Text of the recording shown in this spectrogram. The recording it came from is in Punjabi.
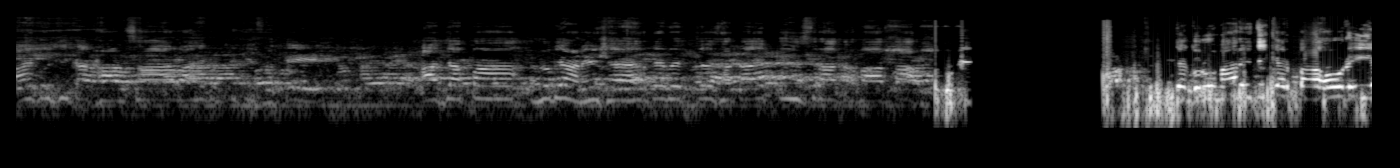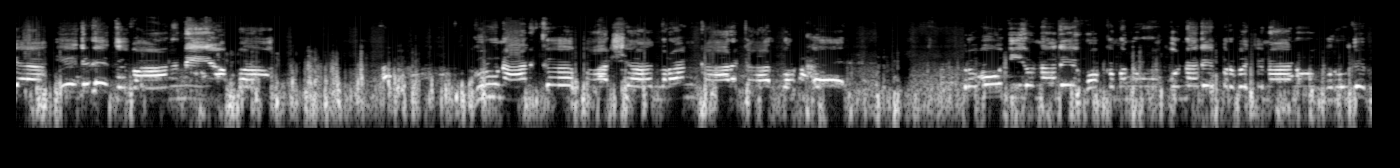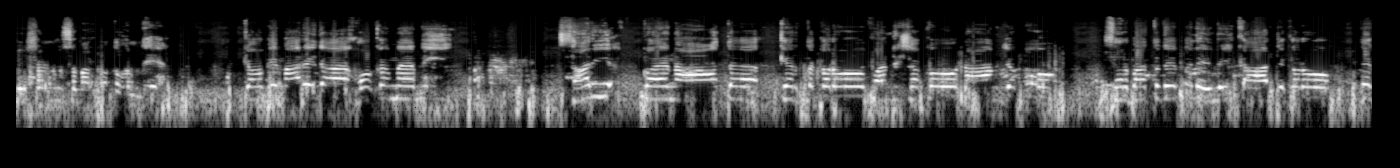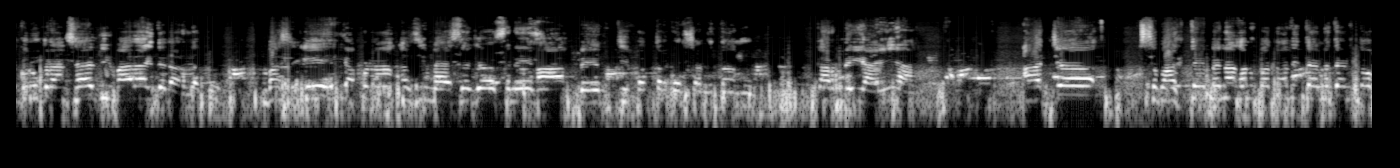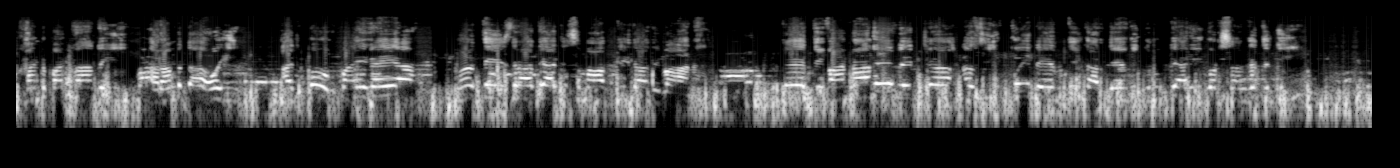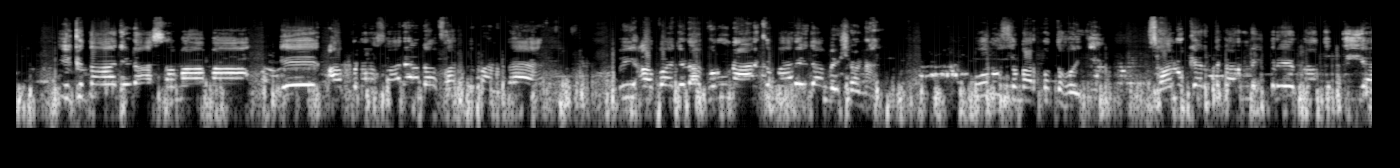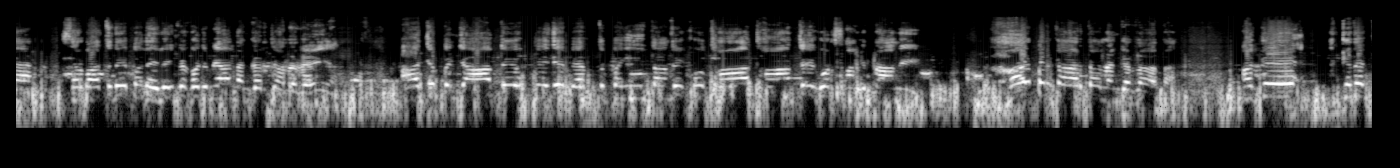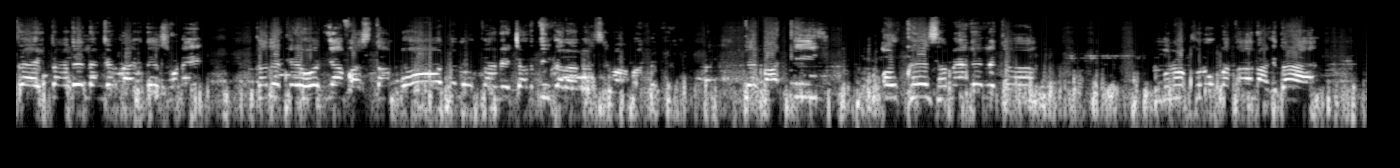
ਵਾਹਿਗੁਰੂ ਜੀ ਕਾ ਖਾਲਸਾ, ਵਾਹਿਗੁਰੂ ਜੀ ਕੀ ਫਤਿਹ। ਅੱਜ ਆਪਾਂ ਲੁਧਿਆਣੇ ਸ਼ਹਿਰ ਦੇ ਵਿੱਚ ਸਾਡਾ ਇਹ ਤੀਸਰਾ ਦਰਬਾਰ ਧਾਰਨ ਤੇ ਗੁਰੂ ਮਹਾਰਾਜ ਦੀ ਕਿਰਪਾ ਹੋ ਰਹੀ ਆ। ਇਹ ਜਿਹੜੇ ਦੀਵਾਨ ਨੇ ਆਪਾਂ, ਗੁਰੂ ਨਾਨਕ ਪਾਤਸ਼ਾਹ ਨਿਰੰਕਾਰ ਕਾਰਪੁਰਖ ਪ੍ਰਭੂ ਜੀ ਉਹਨਾਂ ਦੇ ਹੁਕਮ ਨੂੰ, ਉਹਨਾਂ ਦੇ ਪ੍ਰਵਚਨਾਂ ਨੂੰ, ਗੁਰੂ ਦੇ ਮਿਸ਼ਨ ਨੂੰ ਸਮਰਪਿਤ ਹੁੰਦੇ ਆ। ਕਿਉਂਕਿ ਮਹਾਰਾਜ ਦਾ ਹੁਕਮ ਹੈ ਵੀ ਸਾਰੀ ਕਾਇਨਾਤ ਕਿਰਤ ਕਰੋ, ਵੰਡ ਛਕੋ, ਨਾਮ ਜਪੋ, ਸਰਬੱਤ ਦੇ ਭਲੇ ਲਈ ਕਾਰਜ ਕਰੋ ਤੇ ਗੁਰੂ ਗ੍ਰੰਥ ਸਾਹਿਬ ਜੀ ਮਹਾਰਾਜ ਦੇ ਲੜ ਲੱਗੋ। ਬਸ ਇਹ ਹੀ ਆਪਣਾ ਅਸੀਂ ਮੈਸੇਜ ਸਨੇਹਾ, ਬੇਨਤੀ, ਪੱਤਰ ਕਰ ਸੰਗਤਾਂ ਨੂੰ ਕਰਨ ਲਈ ਆਏ ਆ ਅੱਜ ਸਵਾਗਤੇ ਪਹਿਲਾਂ ਤੁਹਾਨੂੰ ਪਤਾ ਵੀ ਤਿੰਨ ਦਿਨ ਤੋਂ ਖੰਡ ਪਾਠਾਂ ਦੀ ਆਰੰਭਤਾ ਹੋਈ। ਅੱਜ ਭੋਗ ਪਾਏ ਗਏ ਆ। ਪਰ ਤੀਸਰਾ ਤੇ ਅੱਜ ਸਮਾਪਤੀ ਦਾ ਦੀਵਾਨ ਤੇ ਦੀਵਾਨਾਂ ਦੇ ਵਿੱਚ ਅਸੀਂ ਕੋਈ ਬੇਨਤੀ ਕਰਦੇ ਹਾਂ ਵੀ ਗੁਰੂ ਪਿਆਰੀ ਗੁਰਸੰਗਤ ਜੀ, ਇੱਕ ਤਾਂ ਜਿਹੜਾ ਸਮਾਂ ਮਾ ਇਹ ਆਪਣਾ ਸਾਰਿਆਂ ਦਾ ਫਰਜ਼ ਬਣਦਾ ਹੈ ਵੀ ਆਪਾਂ ਜਿਹੜਾ ਗੁਰੂ ਨਾਨਕ ਮਹਾਰਾਜ ਦਾ ਮਿਸ਼ਨ ਹੈ, ਉਹਨੂੰ ਸਮਰਪਿਤ ਹੋਈਏ। ਸਾਨੂੰ ਕਿਰਤ ਕਰਨ ਲਈ ਪ੍ਰੇਰਣਾ ਦਿੱਤੀ ਹੈ, ਸਰਬੱਤ ਦੇ ਭਲੇ ਲਈ ਵੇਖੋ ਜਿਵੇਂ ਆ ਲੰਗਰ ਚੱਲ ਰਹੇ ਆ। ਅੱਜ ਪੰਜਾਬ ਦੇ ਉੱਤੇ ਜੇ ਵਿਪਤ ਪਈ ਤਾਂ ਦੇਖੋ ਥਾਂ ਥਾਂ ਤੇ ਗੁਰਸੰਗਤਾਂ ਨੇ ਹਰ ਪ੍ਰਕਾਰ ਦਾ ਲੰਗਰ ਲਾਤਾ। ਅੱਗੇ ਕਿਤੇ ਟਰੈਕਟਰਾਂ ਦੇ ਲੰਗਰ ਲੱਗਦੇ ਸੁਣੇ, ਕਦੇ ਕਿਹੋ ਜਿਹੀਆਂ ਫਸਤਾਂ ਬਹੁਤ ਲੋਕਾਂ ਨੇ ਚੜ੍ਹਦੀ ਕਲਾ ਨਾਲ ਸੇਵਾਵਾਂ ਕੀਤੀਆਂ। ਤੇ ਬਾਕੀ ਔਖੇ ਸਮੇਂ ਦੇ ਵਿੱਚ ਮਨੁੱਖ ਨੂੰ ਪਤਾ ਲੱਗਦਾ ਹੈ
